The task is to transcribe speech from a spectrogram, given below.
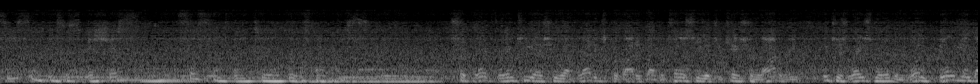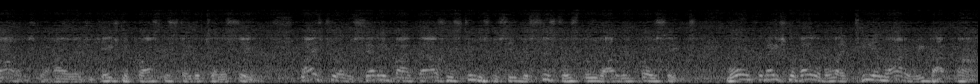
see something suspicious, say something to local authorities. Support for MTSU athletics provided by the Tennessee Education Lottery, which has raised more than $1 billion for higher education across the state of Tennessee. Last year, over 75,000 students received assistance through lottery proceeds. More information available at tnlottery.com.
